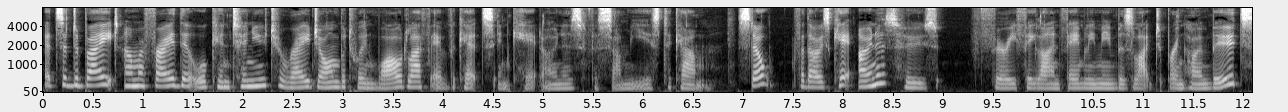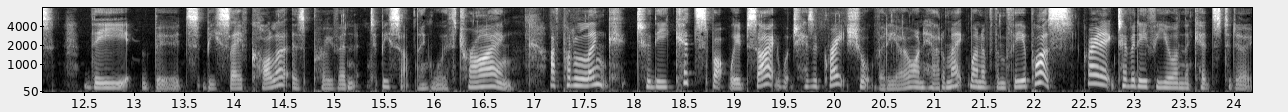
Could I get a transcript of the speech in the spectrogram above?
It's a debate, I'm afraid, that will continue to rage on between wildlife advocates and cat owners for some years to come. Still, for those cat owners whose furry feline family members like to bring home birds, the Birds Be Safe collar is proven to be something worth trying. I've put a link to the Kidspot website, which has a great short video on how to make one of them for your puss. Great activity for you and the kids to do.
